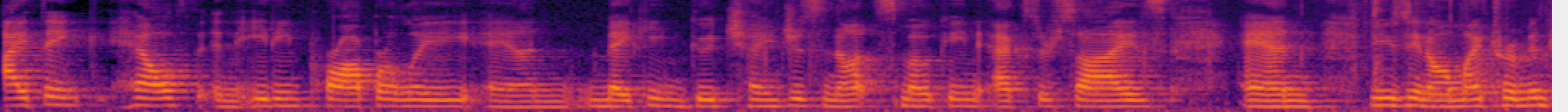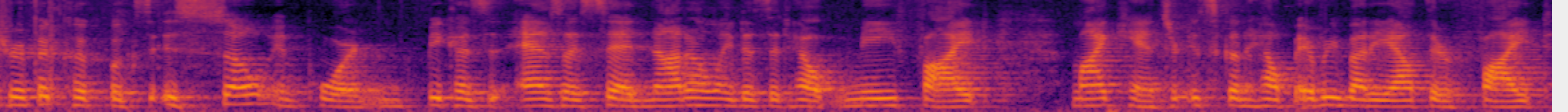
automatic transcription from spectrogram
I think health and eating properly and making good changes, not smoking, exercise, and using all my Trim and Terrific cookbooks is so important because, as I said, not only does it help me fight my cancer, it's going to help everybody out there fight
